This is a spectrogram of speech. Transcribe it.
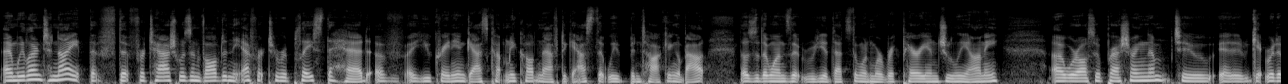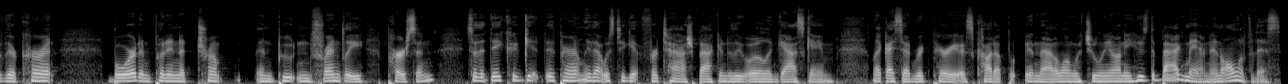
And we learned tonight that, that Firtash was involved in the effort to replace the head of a Ukrainian gas company called Naftogaz that we've been talking about. Those are the ones that, that's the one where Rick Perry and Giuliani uh, were also pressuring them to uh, get rid of their current board and put in a Trump and Putin friendly person so that they could get, apparently, that was to get Firtash back into the oil and gas game. Like I said, Rick Perry is caught up in that along with Giuliani, who's the bagman in all of this.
